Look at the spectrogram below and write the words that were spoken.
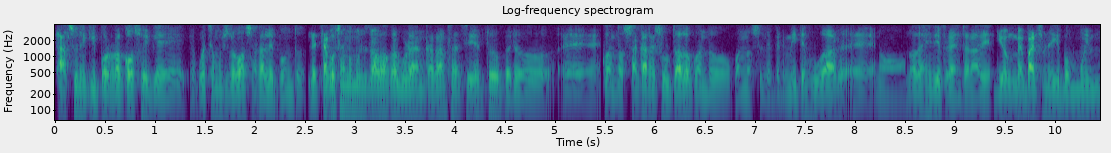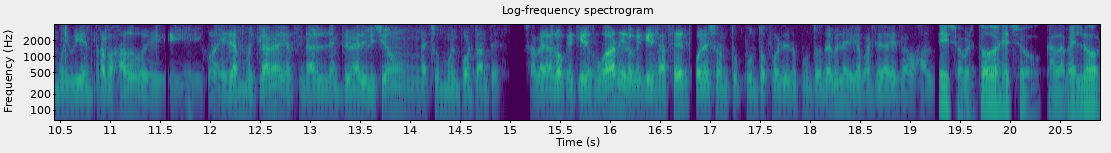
hace un equipo rocoso y que, cuesta mucho trabajo sacarle puntos. Le está costando mucho trabajo calcular en Carranza, es cierto, pero eh, cuando saca resultados, cuando, cuando se le permite jugar, eh, no, no deja indiferente a nadie. Yo me parece un equipo muy, muy bien trabajado y, con las ideas muy claras y al final en primera división esto es muy importante. Saber a lo que quieres jugar y lo que quieres hacer, cuáles son tus puntos fuertes y tus puntos débiles y a partir de ahí trabajar. Sí, sobre todo es eso. Cada vez los,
